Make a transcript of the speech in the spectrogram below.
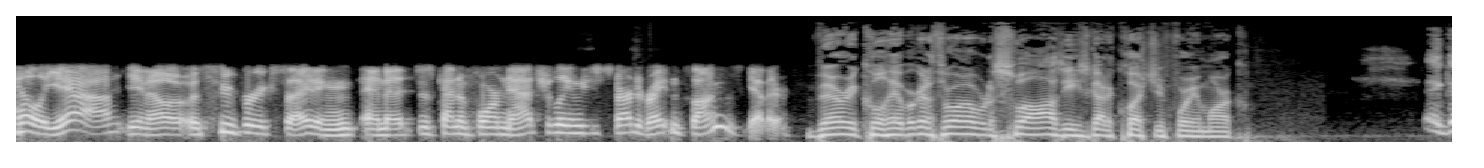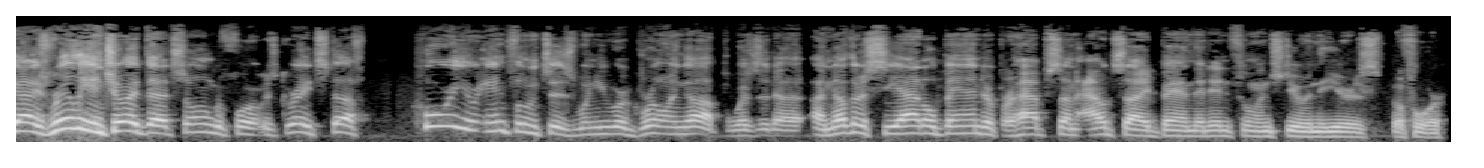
Hell yeah, you know, it was super exciting, and it just kind of formed naturally, and we just started writing songs together. Very cool. Hey, we're going to throw it over to Ozzy. He's got a question for you, Mark. Hey guys, really enjoyed that song before. It was great stuff. Who were your influences when you were growing up? Was it a, another Seattle band or perhaps some outside band that influenced you in the years before?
